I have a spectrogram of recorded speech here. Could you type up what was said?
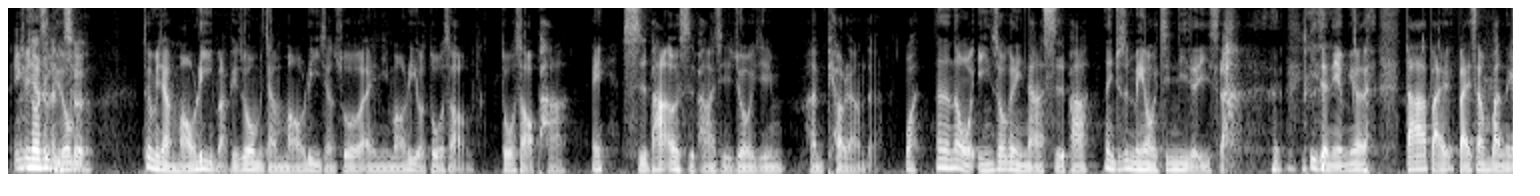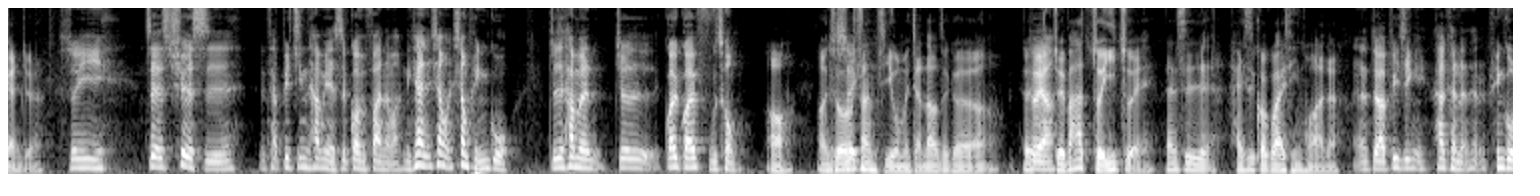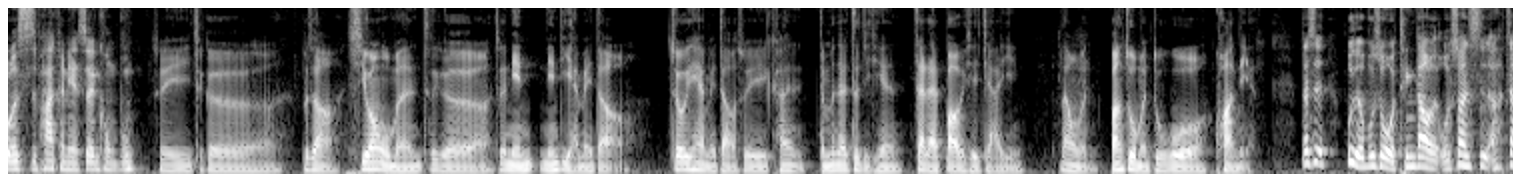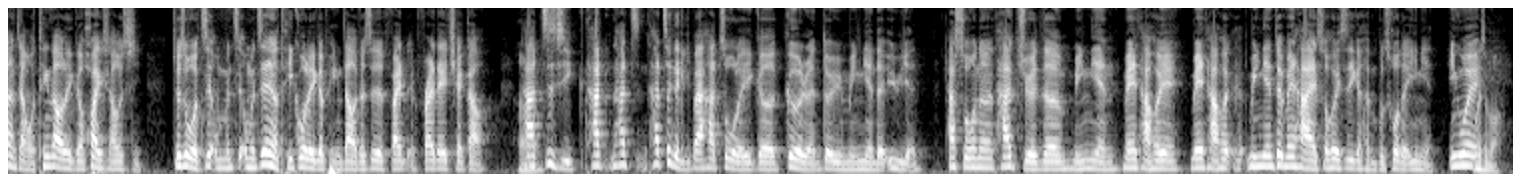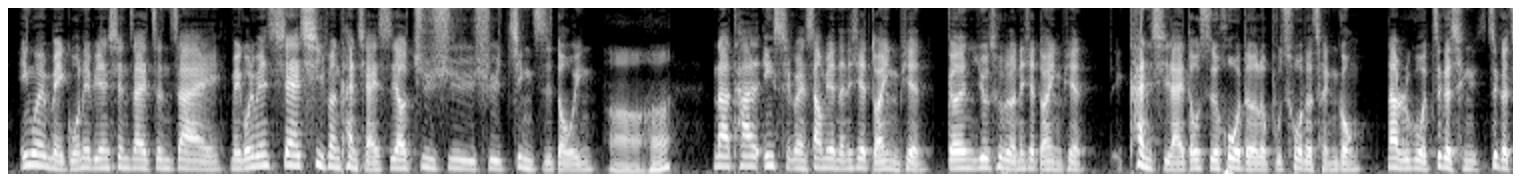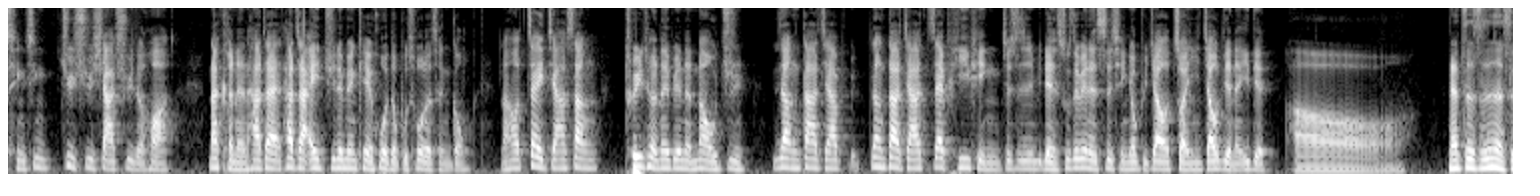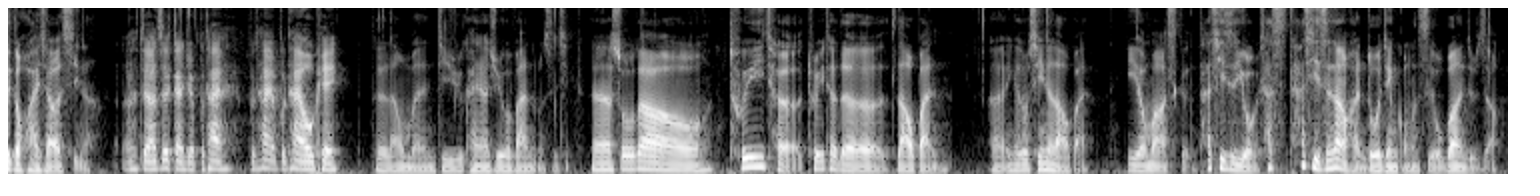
营收是很扯。对我们讲毛利嘛，比如说我们讲毛利，讲说，哎，你毛利有多少多少趴？哎，十趴、二十趴，其实就已经蛮漂亮的。哇，那那我营收跟你拿十趴，那你就是没有精力的意思啊，一整年没有大家白白上班的感觉。所以这确实，他毕竟他们也是惯犯了嘛。你看像，像像苹果，就是他们就是乖乖服从。哦哦，你说上集我们讲到这个。对啊，嘴巴嘴一嘴，但是还是乖乖听话的。嗯，对啊，毕竟他可能苹果的十趴肯定也是很恐怖。所以这个不知道，希望我们这个这个年年底还没到，最后一天还没到，所以看能不能在这几天再来报一些佳音，让我们帮助我们度过跨年。但是不得不说，我听到了，我算是啊这样讲，我听到了一个坏消息，就是我之我们之我们之前有提过的一个频道，就是 Friday Friday Checkout，他自己、嗯、他他他这个礼拜他做了一个个人对于明年的预言。他说呢，他觉得明年 Meta 会 Meta 会明年对 Meta 来说会是一个很不错的一年，因为为什么？因为美国那边现在正在美国那边现在气氛看起来是要继续去禁止抖音啊哈。Uh huh. 那他 Instagram 上面的那些短影片跟 YouTube 的那些短影片看起来都是获得了不错的成功。那如果这个情这个情境继续下去的话，那可能他在他在 IG 那边可以获得不错的成功，然后再加上 Twitter 那边的闹剧。让大家让大家在批评，就是脸书这边的事情，又比较转移焦点了一点。哦，那这真的是个坏消息呢。嗯、呃，对啊，这感觉不太、不太、不太 OK。这让我们继续看下去会发生什么事情。那说到 Twitter，Twitter 的老板，呃，应该说新的老板 Elon Musk，他其实有，他他其实身上有很多间公司，我不知道你知不知道，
